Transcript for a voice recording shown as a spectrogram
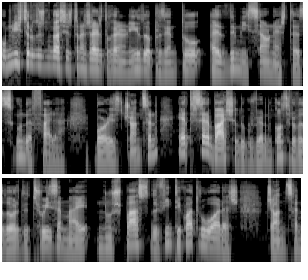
O ministro dos Negócios Estrangeiros do Reino Unido apresentou a demissão nesta segunda-feira. Boris Johnson é a terceira baixa do governo conservador de Theresa May no espaço de 24 horas. Johnson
